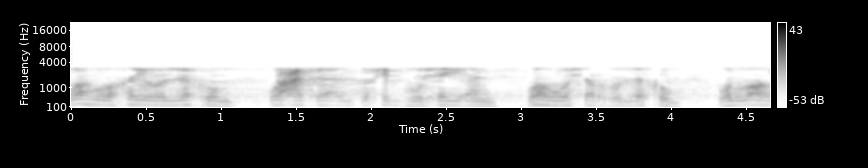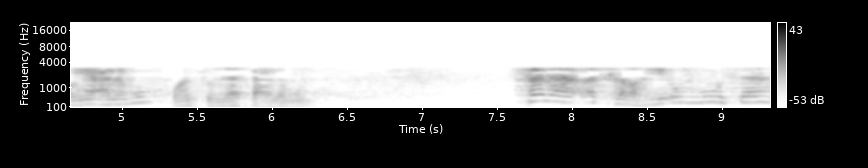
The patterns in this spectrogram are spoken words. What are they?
وهو خير لكم وعسى أن تحبوا شيئا وهو شر لكم. والله يعلم وأنتم لا تعلمون. فلا أكره لأم موسى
